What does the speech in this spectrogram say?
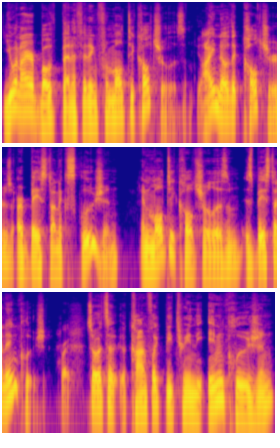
You and I are both benefiting from multiculturalism. Yep. I know that cultures are based on exclusion and multiculturalism is based on inclusion. Right. So it's a, a conflict between the inclusion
